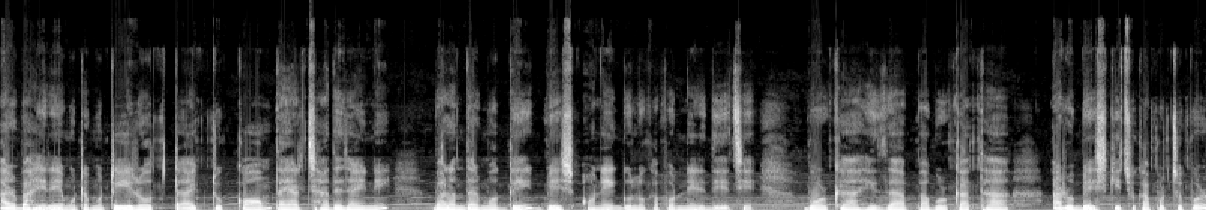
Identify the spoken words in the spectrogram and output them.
আর বাহিরে মোটামুটি রোদটা একটু কম, তাই আর ছাদে যাইনি। বারান্দার মধ্যেই বেশ অনেকগুলো কাপড় নেড়ে দিয়েছি। বোরখা, হিজাব, বাবুর কাঁথা আরও বেশ কিছু কাপড় চোপড়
